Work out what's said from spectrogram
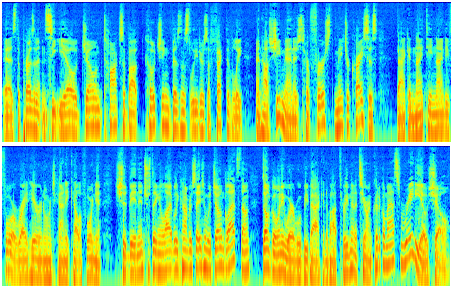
As the president and CEO, Joan talks about coaching business leaders effectively and how she managed her first major crisis back in 1994 right here in Orange County, California. Should be an interesting and lively conversation with Joan Gladstone. Don't go anywhere. We'll be back in about three minutes here on Critical Mass Radio Show.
